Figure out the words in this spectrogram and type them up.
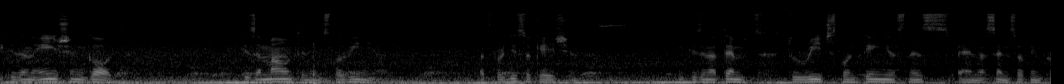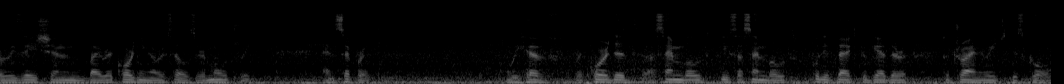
It is an ancient god. It is a mountain in Slovenia. But for this occasion, it is an attempt to reach spontaneousness and a sense of improvisation by recording ourselves remotely and separately. We have recorded, assembled, disassembled, put it back together to try and reach this goal.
